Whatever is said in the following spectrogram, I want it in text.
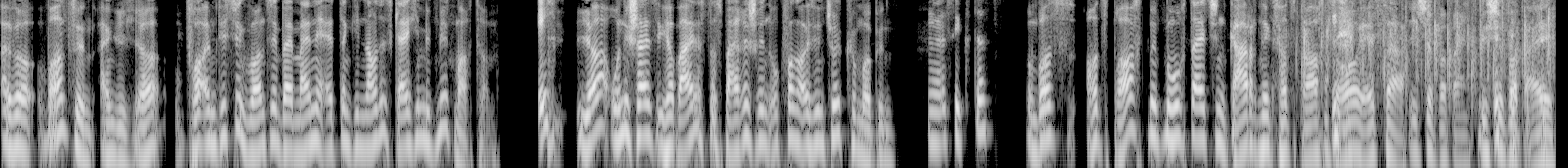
Also Wahnsinn eigentlich, ja. Vor allem deswegen Wahnsinn, weil meine Eltern genau das Gleiche mit mir gemacht haben. Echt? Ja, ohne Scheiß. Ich habe auch erst das Bayerische angefangen, als ich in die Schule gekommen bin. Ja, siehst du das? Und was hat es braucht mit dem Hochdeutschen? Gar nichts hat es braucht. So, jetzt. Ist schon vorbei. Ist schon vorbei.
